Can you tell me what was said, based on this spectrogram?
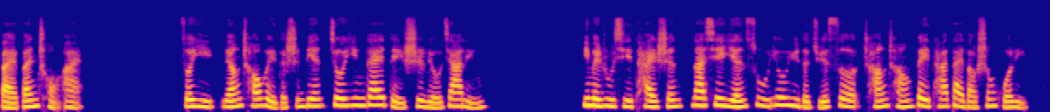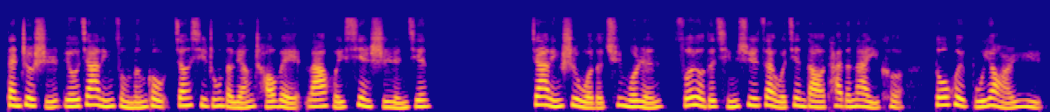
百般宠爱？”所以，梁朝伟的身边就应该得是刘嘉玲，因为入戏太深，那些严肃忧郁的角色常常被他带到生活里。但这时，刘嘉玲总能够将戏中的梁朝伟拉回现实人间。嘉玲是我的驱魔人，所有的情绪在我见到她的那一刻都会不药而愈。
